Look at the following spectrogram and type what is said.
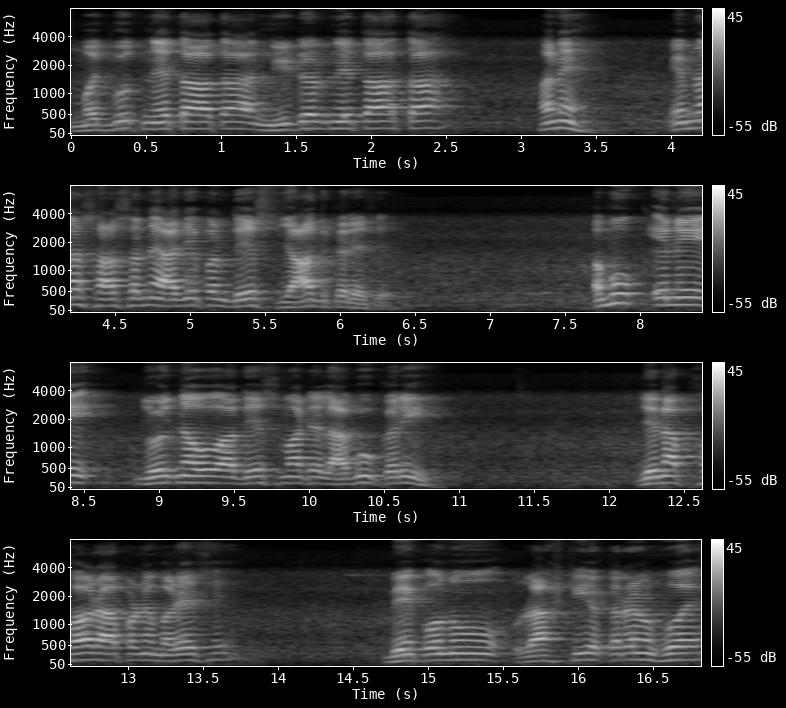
મજબૂત નેતા હતા, નીડર નેતા હતા અને એમના શાસનને આજે પણ દેશ યાદ કરે છે. અમુક એની યોજનાઓ આ દેશ માટે લાગુ કરી જેના ફળ આપણને મળે છે. બેંકોનું રાષ્ટ્રીયકરણ હોય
